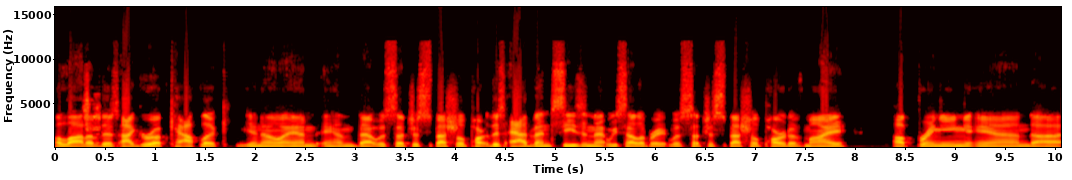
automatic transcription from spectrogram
a lot of this, I grew up Catholic, you know, and and that was such a special part. This Advent season that we celebrate was such a special part of my upbringing and uh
